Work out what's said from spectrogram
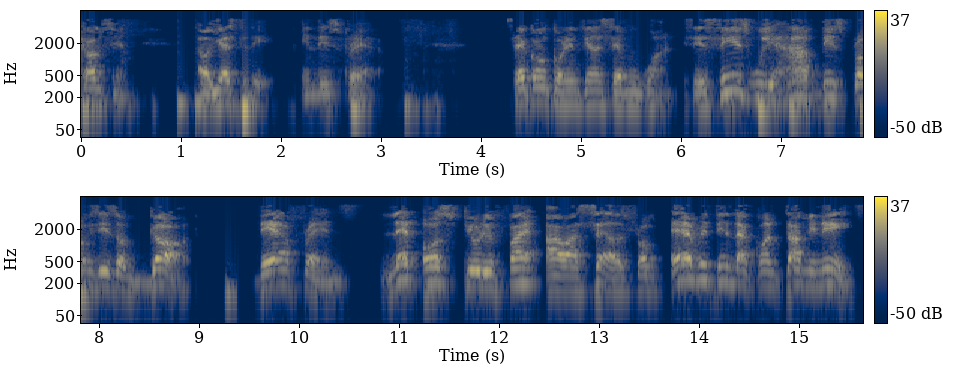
comes in, or yesterday, in this prayer. Second Corinthians 7 1. It says, Since we have these promises of God, dear friends, let us purify ourselves from everything that contaminates.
